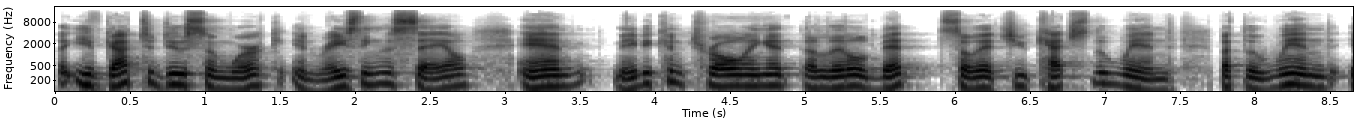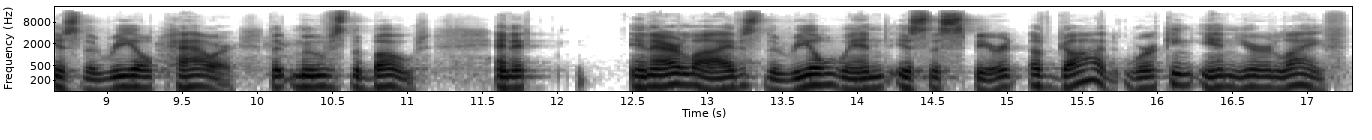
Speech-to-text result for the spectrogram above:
That you've got to do some work in raising the sail and maybe controlling it a little bit so that you catch the wind, but the wind is the real power that moves the boat. And it in our lives, the real wind is the Spirit of God working in your life.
